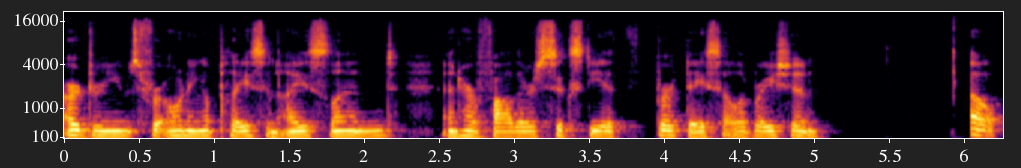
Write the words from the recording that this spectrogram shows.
our dreams for owning a place in Iceland and her father's 60th birthday celebration. Oh,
